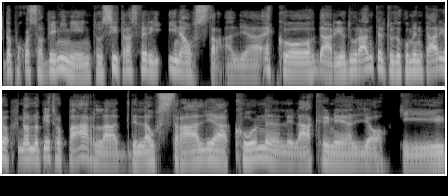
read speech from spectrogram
dopo questo avvenimento si trasferì in Australia. Ecco, Dario, durante il tuo documentario, nonno Pietro parla dell'Australia con le lacrime agli occhi Chi,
